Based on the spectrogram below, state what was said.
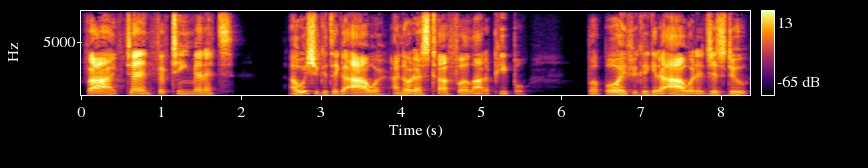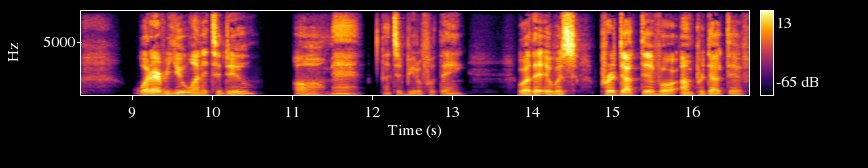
Five, ten, fifteen minutes. I wish you could take an hour. I know that's tough for a lot of people. But boy, if you could get an hour to just do whatever you wanted to do, oh man, that's a beautiful thing. Whether it was productive or unproductive,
